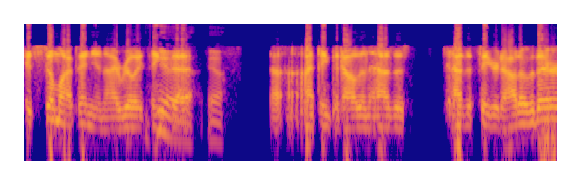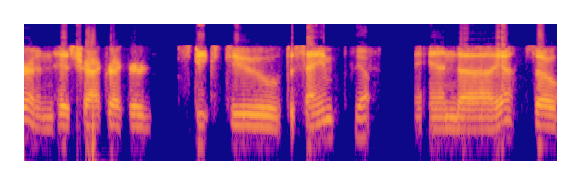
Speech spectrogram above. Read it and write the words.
it's still my opinion. I really think yeah, that yeah. uh, I think that Aldon has it has it figured out over there, and his track record speaks to the same. Yep. And uh, yeah, so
